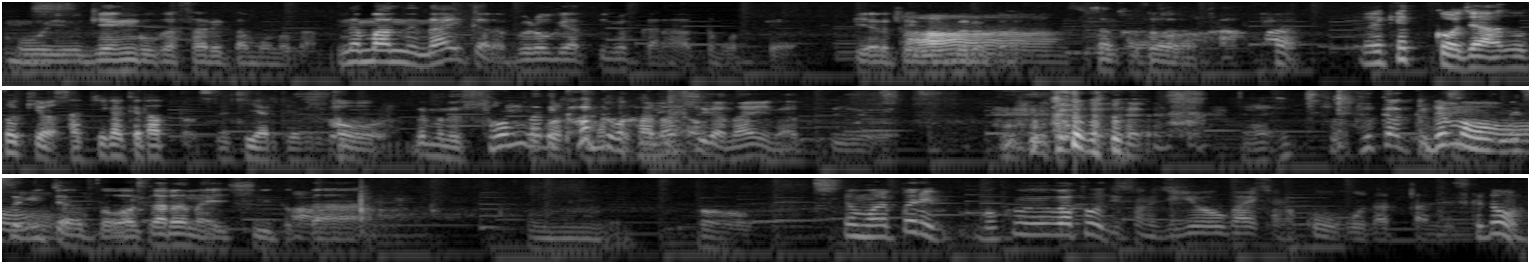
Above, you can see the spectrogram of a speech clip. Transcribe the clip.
こういう言語化されたものが。でまあね、ないからブログやってみようかなと思って、PR テーブルブログ。あそうかそうか。結構じゃああの時は先駆けだったんですね、PR テーブルそう。でもね、そんなに書く話がないなっていう。深くでも見すぎちゃうとわからないしとか。うんでもやっぱり僕は当時その事業会社の広報だったんですけど、いわ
